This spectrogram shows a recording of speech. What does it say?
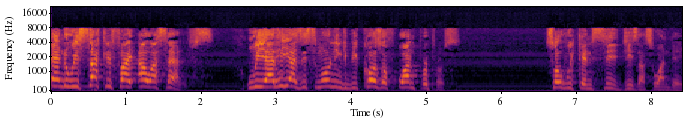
And we sacrifice ourselves. We are here this morning because of one purpose. So we can see Jesus one day.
